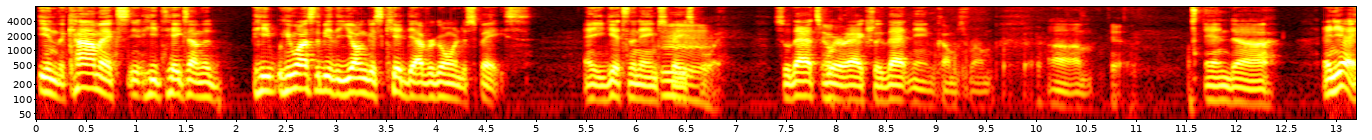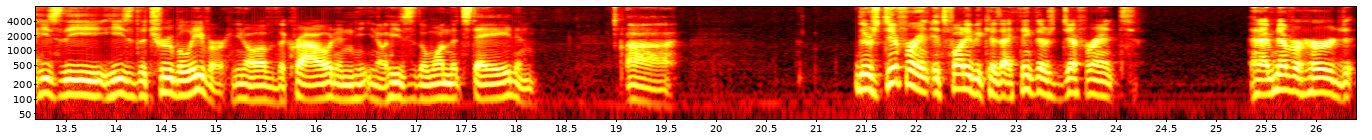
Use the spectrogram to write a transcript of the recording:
in the comics he takes on the he he wants to be the youngest kid to ever go into space, and he gets the name Space Boy. So that's where actually that name comes from. Um. And uh, and yeah, he's the he's the true believer, you know, of the crowd, and you know he's the one that stayed. And uh, there's different. It's funny because I think there's different, and I've never heard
